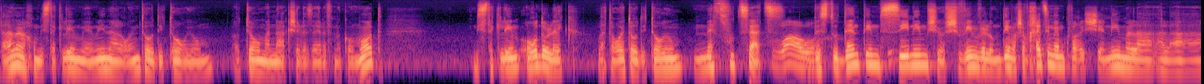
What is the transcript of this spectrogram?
ואז אנחנו מסתכלים מימינה, רואים את האודיטוריום, אודיטוריום ענק של איזה אלף מקומות, מסתכלים, אור דולק, ואתה רואה את האודיטוריום מפוצץ. וואו. בסטודנטים סינים שיושבים ולומדים, עכשיו חצי מהם כבר ישנים על, ה, על, ה,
